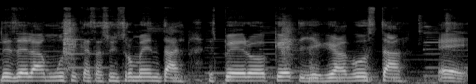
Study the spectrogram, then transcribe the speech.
Desde la música hasta su instrumental. Espero que te llegue a gustar. Ey.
